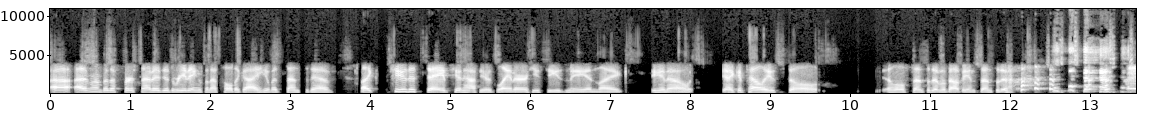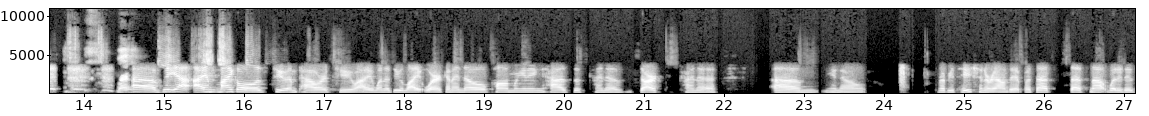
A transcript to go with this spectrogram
uh, I remember the first night I did readings and I told a guy he was sensitive. Like to this day, two and a half years later, he sees me and like, you know, I could tell he's still a little sensitive about being sensitive. right. Uh, but yeah, I my goal is to empower too. I want to do light work, and I know palm reading has this kind of dark kind of, um, you know, reputation around it, but that's that's not what it is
